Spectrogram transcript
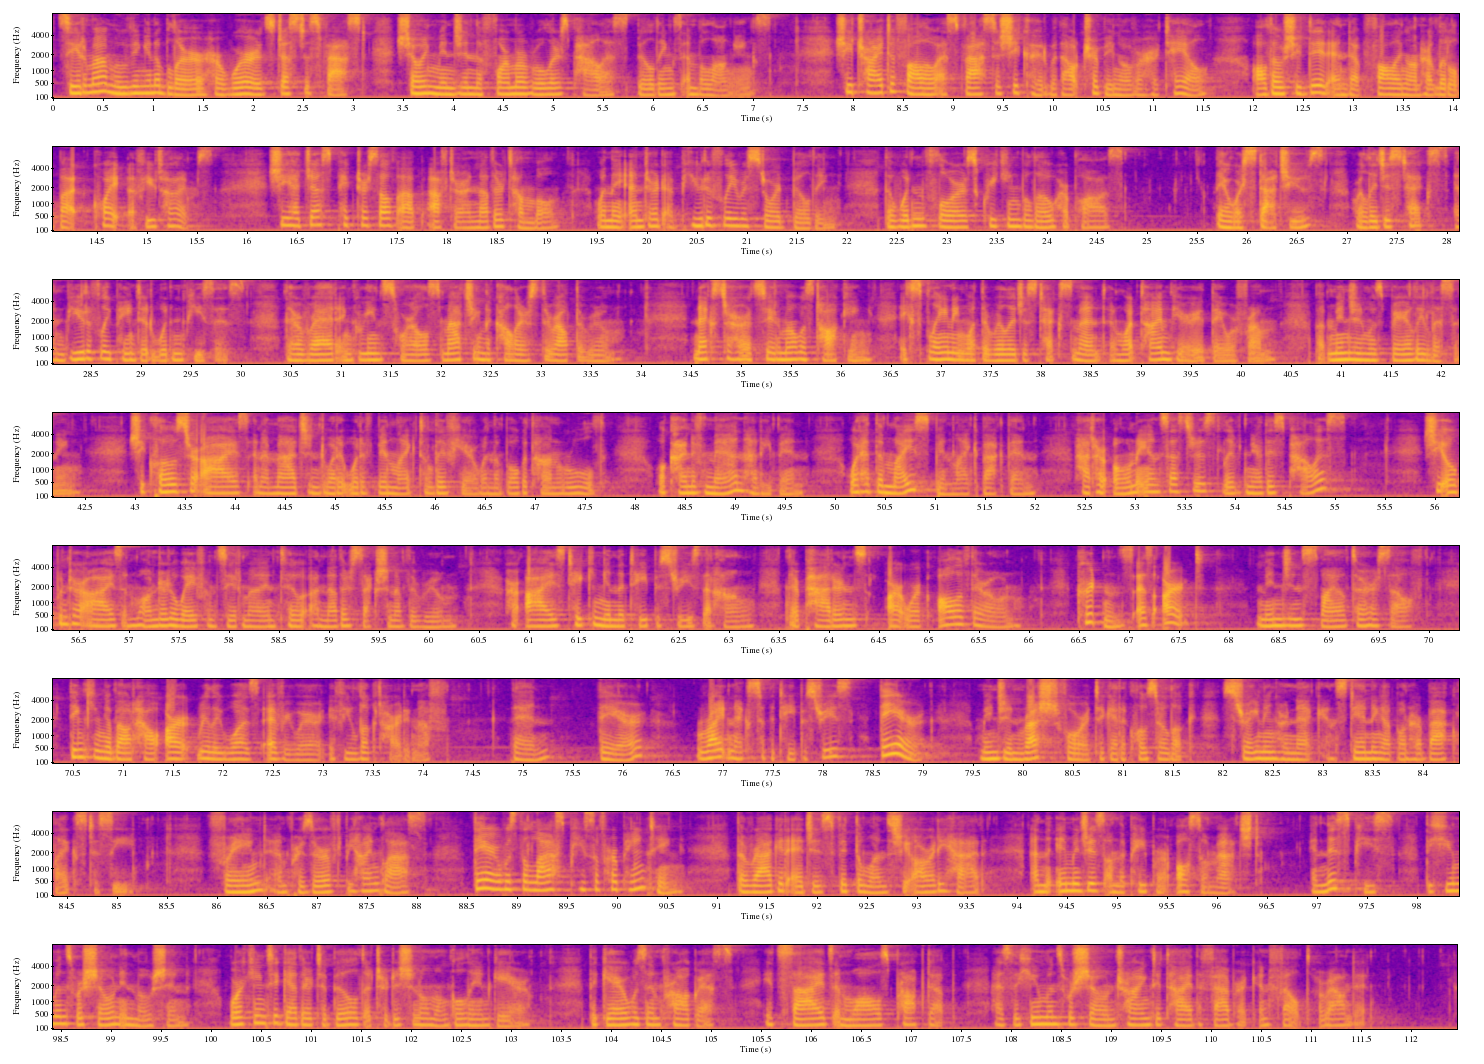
Sirma moving in a blur, her words just as fast, showing Minjin the former ruler's palace, buildings, and belongings. She tried to follow as fast as she could without tripping over her tail, although she did end up falling on her little butt quite a few times. She had just picked herself up after another tumble when they entered a beautifully restored building, the wooden floors creaking below her paws. There were statues, religious texts, and beautifully painted wooden pieces, their red and green swirls matching the colors throughout the room. Next to her, Sirma was talking, explaining what the religious texts meant and what time period they were from, but Minjin was barely listening. She closed her eyes and imagined what it would have been like to live here when the Bogd Khaan ruled. What kind of man had he been? What had the mice been like back then? Had her own ancestors lived near this palace? She opened her eyes and wandered away from Sirma into another section of the room, her eyes taking in the tapestries that hung, their patterns, artwork all of their own. Curtains as art! Minjin smiled to herself, thinking about how art really was everywhere if you looked hard enough. Then, there, right next to the tapestries, there! Minjin rushed forward to get a closer look, straining her neck and standing up on her back legs to see. Framed and preserved behind glass, there was the last piece of her painting. The ragged edges fit the ones she already had, and the images on the paper also matched. In this piece, the humans were shown in motion, working together to build a traditional Mongolian ger. The ger was in progress, its sides and walls propped up, as the humans were shown trying to tie the fabric and felt around it.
